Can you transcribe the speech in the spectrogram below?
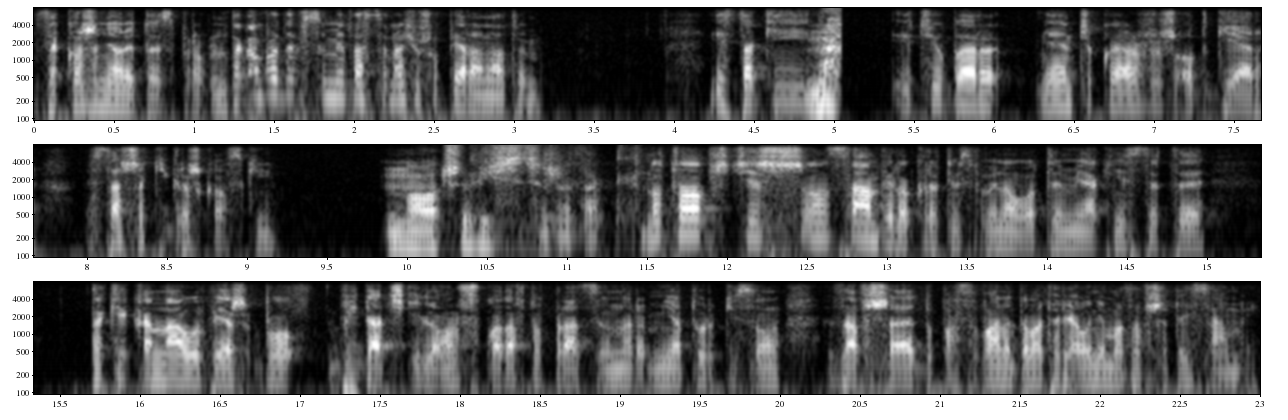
zakorzeniony to jest problem. Tak naprawdę w sumie ta strona się już opiera na tym. Jest taki No. youtuber, nie wiem czy kojarzysz od gier, Staszek Igraszkowski. No, oczywiście, że tak. No to przecież on sam wielokrotnie wspominał o tym, jak niestety takie kanały, wiesz, bo widać ile on wkłada w to pracy. On, miniaturki są zawsze dopasowane do materiału, nie ma zawsze tej samej.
